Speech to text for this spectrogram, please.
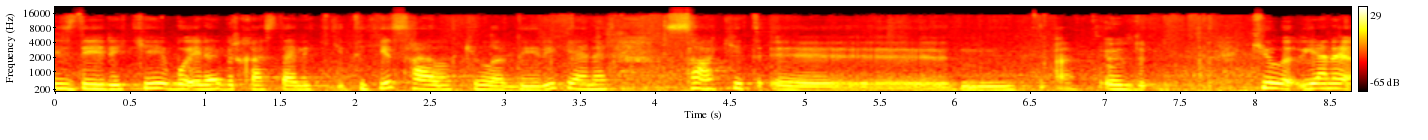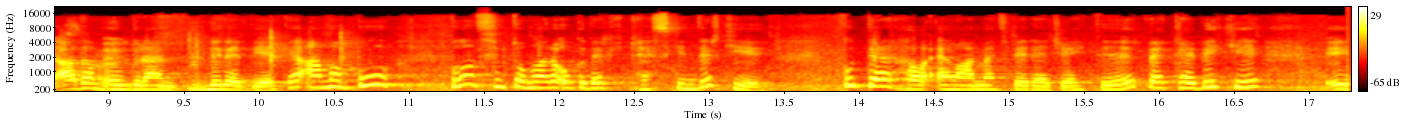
biz deyirik ki, bu elə bir xəstəlikdir ki, silent killer deyirik. Yəni sakit e, öldür killer, yəni adam öldürən belə deyək ki, amma bu bunun simptomları o qədər kəskindir ki, bu dərhal əlamət verəcəkdir və təbii ki, e,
